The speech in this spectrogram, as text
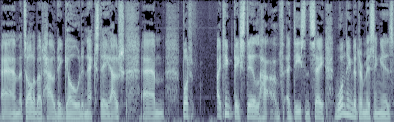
Um, it's all about how they go the next day out. Um, but. I think they still have a decent say. One thing that they're missing is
